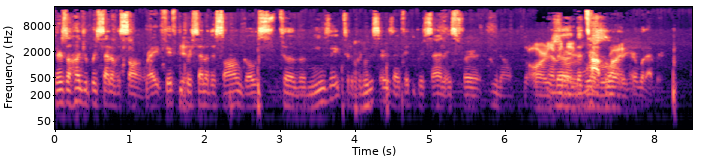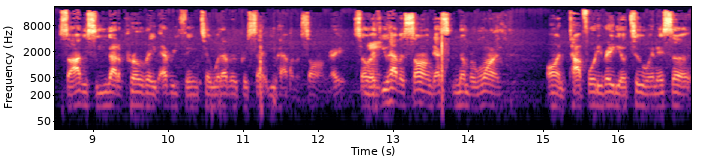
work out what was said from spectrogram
there's hundred percent of a song, right? Fifty percent of the song goes to the music, to the Mhm. producers, and fifty percent is for you know the artist, the, the top line or whatever. So obviously you got to prorate everything to whatever percent you have on a song, right? So Right. if you have a song that's number one on top forty radio too, and it's a,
